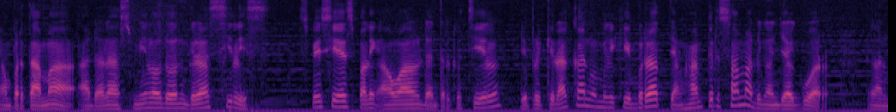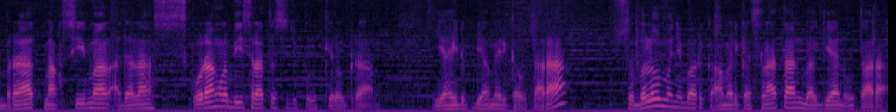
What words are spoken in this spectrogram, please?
Yang pertama adalah Smilodon gracilis. Spesies paling awal dan terkecil diperkirakan memiliki berat yang hampir sama dengan jaguar dengan berat maksimal adalah kurang lebih 170 kg. Ia hidup di Amerika Utara sebelum menyebar ke Amerika Selatan bagian utara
